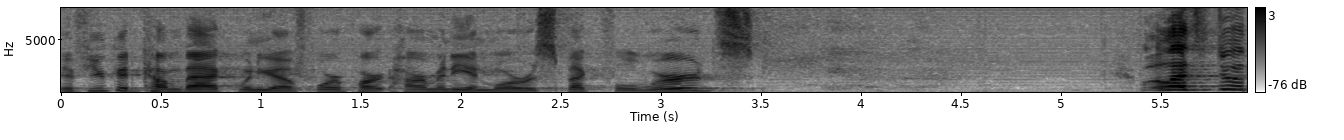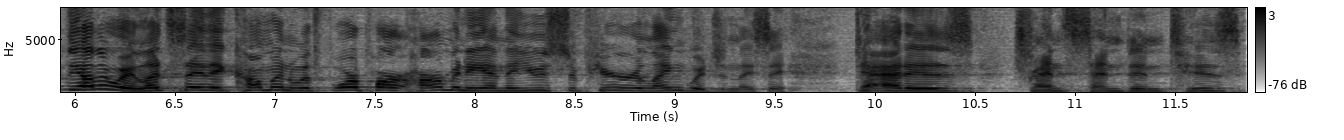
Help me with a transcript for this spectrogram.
if you could come back when you have four part harmony and more respectful words. let's do it the other way. Let's say they come in with four part harmony and they use superior language and they say, Dad is transcendent, his,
